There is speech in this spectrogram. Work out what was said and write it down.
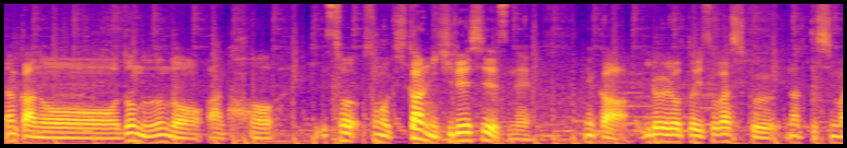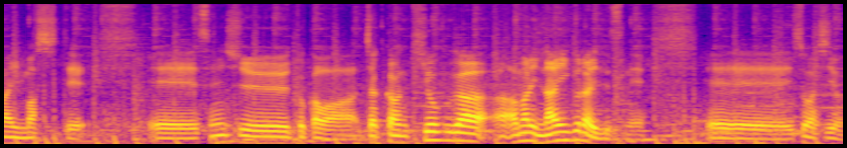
なんかあのどんどんどんどんあのそその期間に比例してですね、なんかいろいろと忙しくなってしまいまして。えー、先週とかは若干記憶があまりないぐらいですね、えー、忙しいよう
